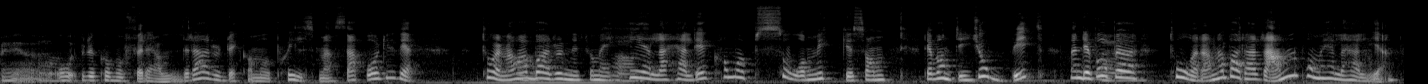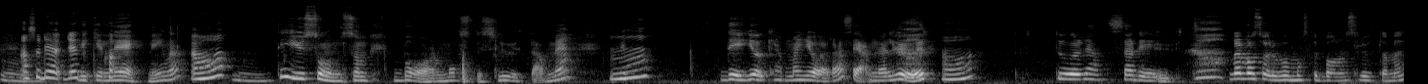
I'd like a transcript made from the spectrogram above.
eh, och det kom upp föräldrar och det kom upp skilsmässa. Och du vet, tårarna har bara runnit på mig Ja. hela helgen. Det kom upp så mycket som, det var inte jobbigt, men det var bara, tårarna bara rann på mig hela helgen. Alltså det, det, Vilken läkning va? Ja, Det är ju sånt som barn måste sluta med. mm, Det gör, kan man göra sen, eller hur? ja. Då rensar det ut. Men vad sa du, vad måste barn sluta med?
